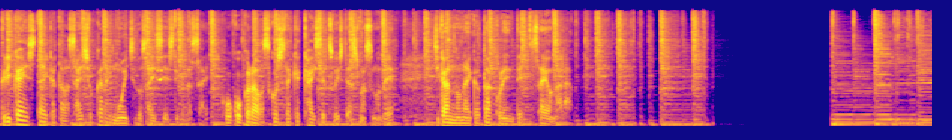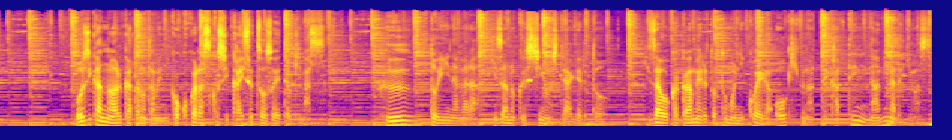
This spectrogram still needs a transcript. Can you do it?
繰り返したい方は最初からもう一度再生してください。ここからは少しだけ解説をいたしますので時間のない方はこれにてさようなら。お時間のある方のためにここから少し解説を添えておきます。ふーと言いながら膝の屈伸をしてあげると膝をかかめるとともに声が大きくなって勝手に波ができます。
